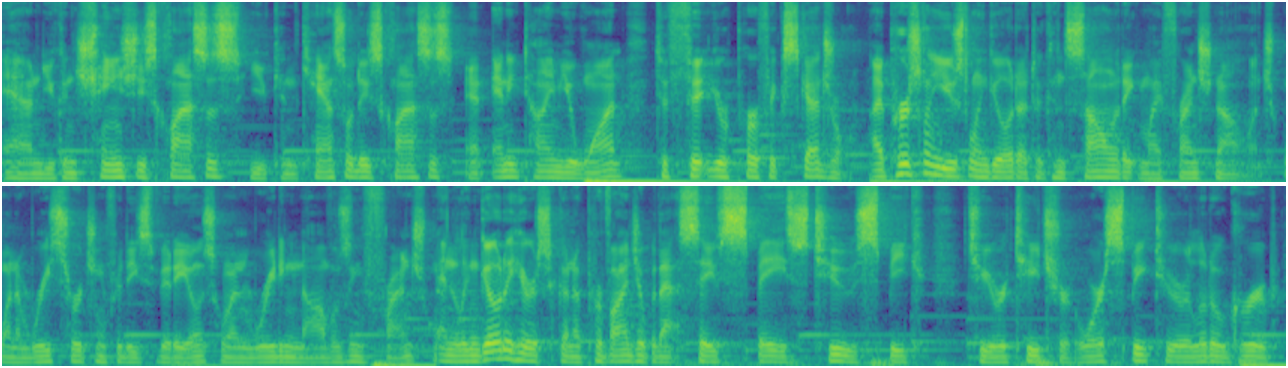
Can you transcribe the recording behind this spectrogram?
and you can change these classes, you can cancel these classes at any time you want to fit your perfect schedule. I personally use Lingoda to consolidate my French knowledge when I'm researching for these videos, when I'm reading novels in French, and Lingoda here is going to provide you with that safe space to speak to your teacher or speak to your little group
